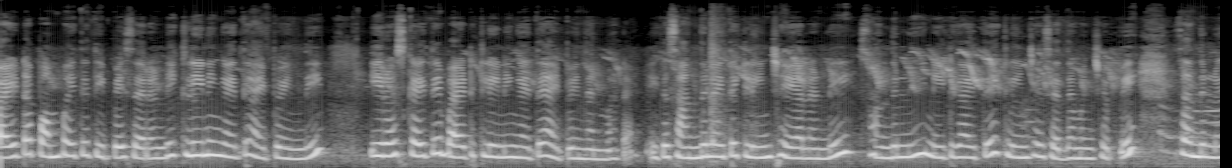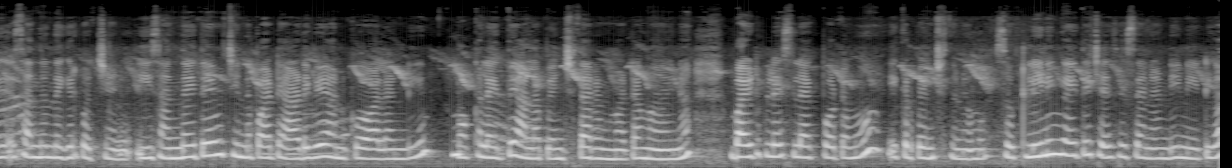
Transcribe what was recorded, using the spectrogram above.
బయట పంపు అయితే తిప్పేశారండి. క్లీనింగ్ అయితే అయిపోయింది. ఈ రోజుకైతే బయట క్లీనింగ్ అయితే అయిపోయిందనమాట. ఇక సందులు అయితే క్లీన్ చేయాలండి. సందుల్ని నీట్గా అయితే క్లీన్ చేసేద్దామని చెప్పి సందులు సందుల దగ్గరికి వచ్చాను. ఈ సందు అయితే చిన్నపాటి ఆడివే అనుకోవాలండి. మొక్కలైతే అలా పెంచుతారనమాట మా ఆయన. బయట ప్లేస్ లేకపోవటము ఇక్కడ పెంచుతున్నాము. సో క్లీనింగ్ అయితే చేసేసానండి నీట్గా.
